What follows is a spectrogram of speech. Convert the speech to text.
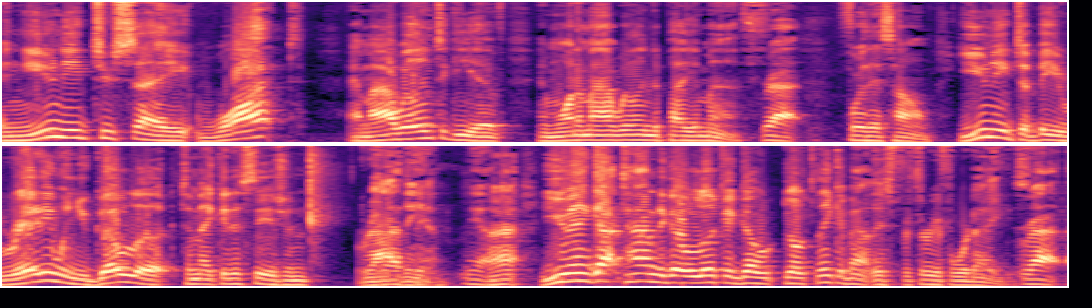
and you need to say what am I willing to give and what am I willing to pay a month Right. for this home. You need to be ready when you go look to make a decision right, Right then. then, yeah. All right? You ain't got time to go look and go go think about this for three or four days. Right.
